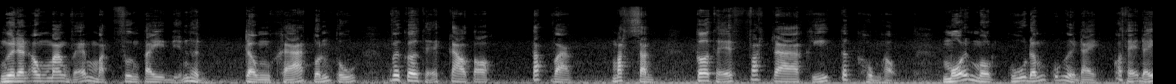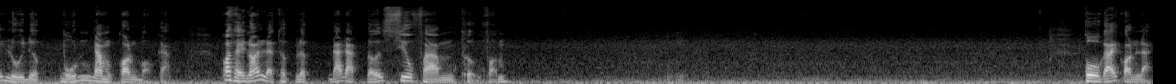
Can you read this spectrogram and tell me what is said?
Người đàn ông mang vẻ mặt phương Tây điển hình, trông khá tuấn tú, với cơ thể cao to, tóc vàng, mắt xanh, cơ thể phát ra khí tức hùng hậu. Mỗi một cú đấm của người này có thể đẩy lùi được 4 năm con bọ cạp. Có thể nói là thực lực đã đạt tới siêu phàm thượng phẩm. Cô gái còn lại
